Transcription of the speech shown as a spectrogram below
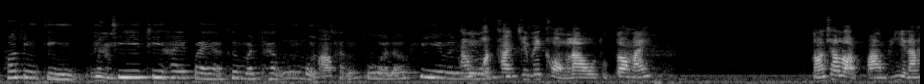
เพราะจริงอืมๆที่ที่ให้ไปอะคือมันทั้งหมดครับ ทั้งตัวแล้วพี่มันทั้งหมดทั้งชีวิตของเราถูกต้องไหมน้องชาลอตฟังพี่นะ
